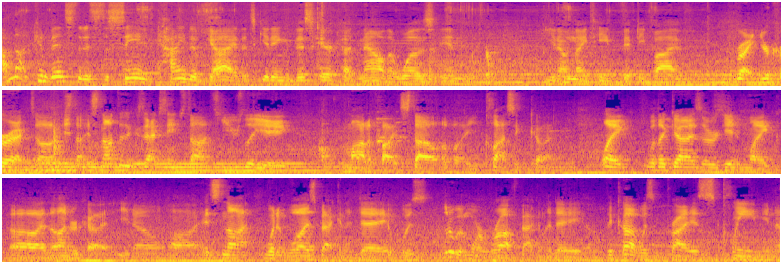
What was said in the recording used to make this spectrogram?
I'm not convinced that it's the same kind of guy that's getting this haircut now that was in, you know, 1955. Right, you're correct. Uh, it's, not, it's not the exact same style. It's usually a modified style of a classic cut. Like with the guys that are getting like uh, the undercut, you know, uh, it's not what it was back in the day. It was a little bit more rough back in the day. The cut wasn't probably as clean, you know.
